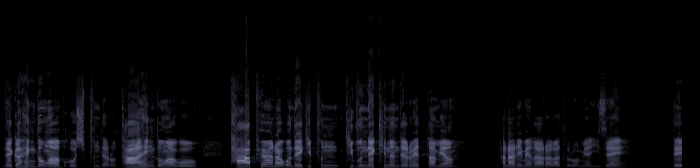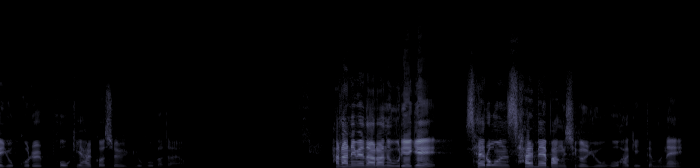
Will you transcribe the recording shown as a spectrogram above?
내가 행동하고 싶은 대로 다 행동하고 다 표현하고 내 기분 기분 내키는 대로 했다면 하나님의 나라가 들어오면 이제 내 욕구를 포기할 것을 요구받아요. 하나님의 나라는 우리에게 새로운 삶의 방식을 요구하기 때문에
